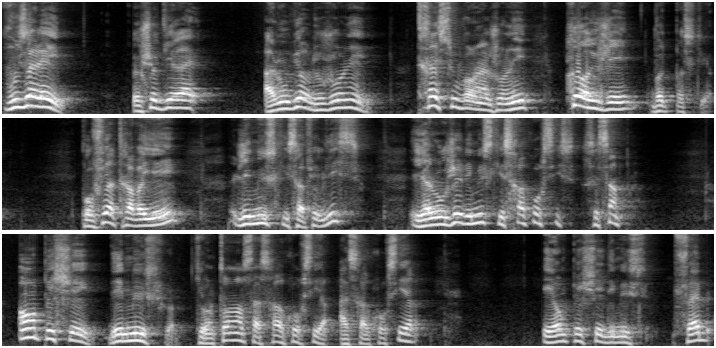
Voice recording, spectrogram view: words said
vous allez, je dirais, à longueur de journée, très souvent la journée, corriger votre posture. Pour faire travailler les muscles qui s'affaiblissent et allonger les muscles qui se raccourcissent. C'est simple. Empêcher des muscles qui ont tendance à se raccourcir, à se raccourcir et empêcher les muscles faibles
